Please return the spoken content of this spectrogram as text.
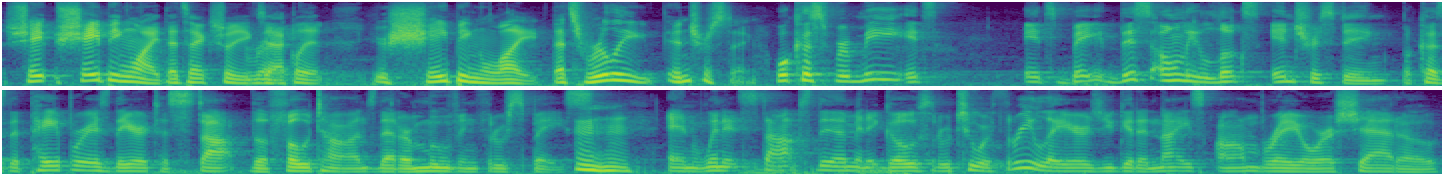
shape shaping light. That's actually exactly it. You're shaping light. That's really interesting. Well, because for me, it's it's ba- this only looks interesting because the paper is there to stop the photons that are moving through space. And when it stops them and it goes through two or three layers, you get a nice ombre or a shadow.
